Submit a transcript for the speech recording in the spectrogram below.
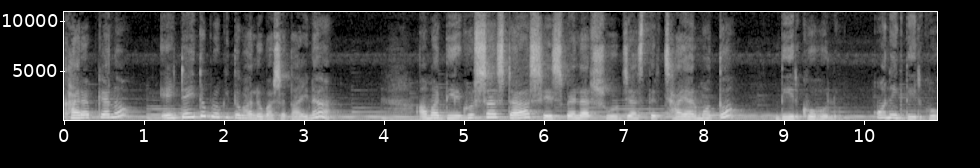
খারাপ কেন? এইটাই তো প্রকৃত ভালোবাসা, তাই না? আমার দীর্ঘশ্বাসটা শেষ বেলার সূর্যাস্তের ছায়ার মতো দীর্ঘ হলো, অনেক দীর্ঘ।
